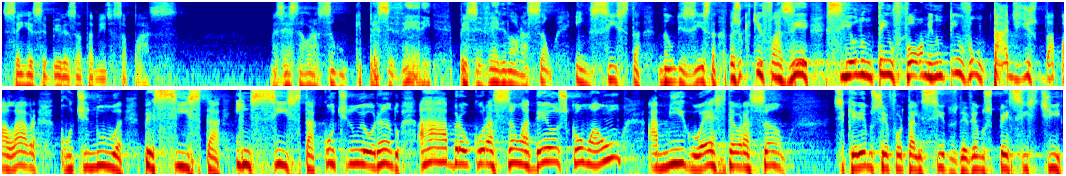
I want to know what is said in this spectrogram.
sem receber exatamente essa paz. Mas essa oração que persevere, persevere na oração, insista, não desista. Mas o que fazer se eu não tenho fome, não tenho vontade de estudar a palavra? Continua, persista, insista, continue orando, abra o coração a Deus como a um amigo. Esta é a oração Se queremos ser fortalecidos, devemos persistir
